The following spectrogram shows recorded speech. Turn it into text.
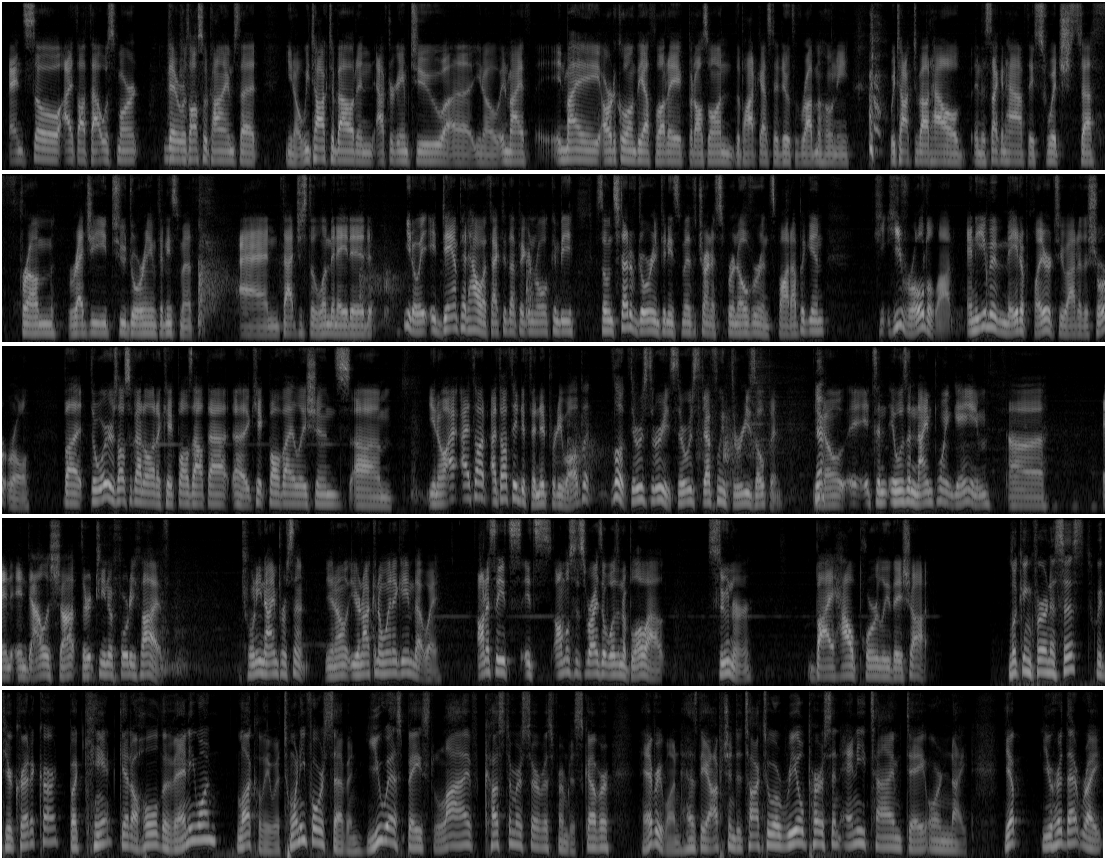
And so I thought that was smart. There was also times that you know we talked about in after game two, uh, you know, in my in my article on the Athletic, but also on the podcast I did with Rob Mahoney, we talked about how in the second half they switched Steph from Reggie to Dorian Finney-Smith, and that just eliminated. You know, it, it dampened how effective that pick and roll can be. So instead of Dorian Finney-Smith trying to sprint over and spot up again, he, he rolled a lot, and he even made a play or two out of the short roll. But the Warriors also got a lot of kickballs out that uh, kickball violations. Um, you know, I, I, thought I thought they defended pretty well. But look, there was threes. There was definitely threes open. You Yeah. know, it's an it was a nine point game, uh, and and Dallas shot thirteen of 45, 29 percent. You know, you're not going to win a game that way. Honestly, it's it's almost a surprise it wasn't a blowout sooner by how poorly they shot. Looking for an assist with your credit card but can't get a hold of anyone? Luckily, with 24 7 US based live customer service from Discover, everyone has the option to talk to a real person anytime, day or night. Yep, you heard that right.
